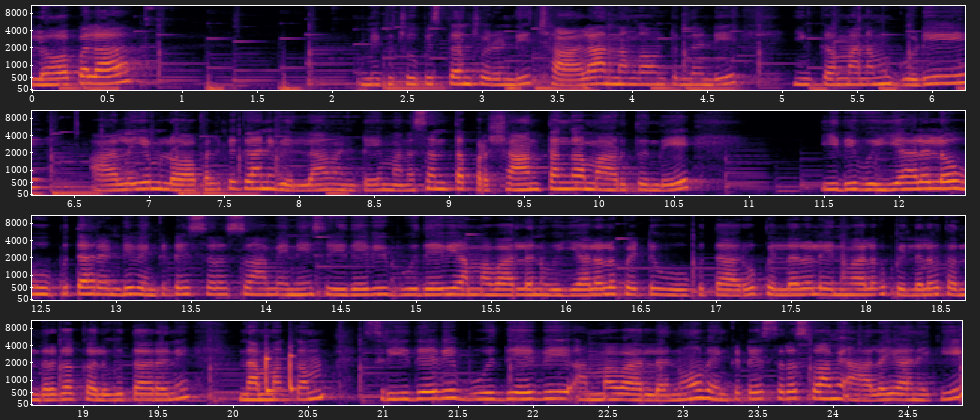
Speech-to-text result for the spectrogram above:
లోపల మీకు చూపిస్తాను చూడండి. చాలా అందంగా ఉంటుందండి. ఇంకా మనం గుడి ఆలయం లోపలికి కానీ వెళ్ళామంటే మనసంతా ప్రశాంతంగా మారుతుంది. ఇది ఉయ్యాలలో ఊపుతారండి వెంకటేశ్వర స్వామిని. శ్రీదేవి భూదేవి అమ్మవార్లను ఉయ్యాలలో పెట్టి ఊపుతారు. పిల్లలు లేని వాళ్ళకు పిల్లలు తొందరగా కలుగుతారని నమ్మకం. శ్రీదేవి భూదేవి అమ్మవార్లను వెంకటేశ్వర స్వామి ఆలయానికి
